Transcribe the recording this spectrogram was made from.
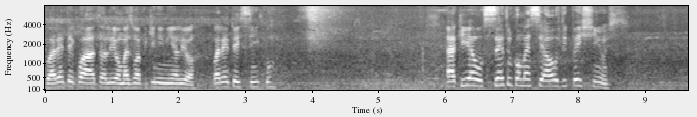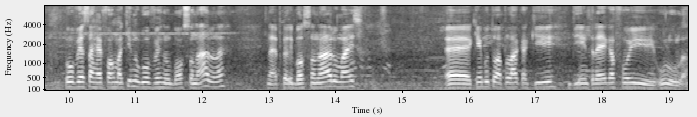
44 ali, ó. Mais uma pequenininha ali, ó. 45. Aqui é o centro comercial de Peixinhos. Houve essa reforma aqui no governo Bolsonaro, né? Na época de Bolsonaro, mas é, quem botou a placa aqui de entrega foi o Lula.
